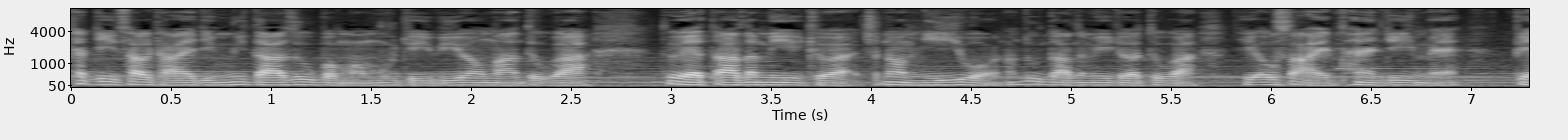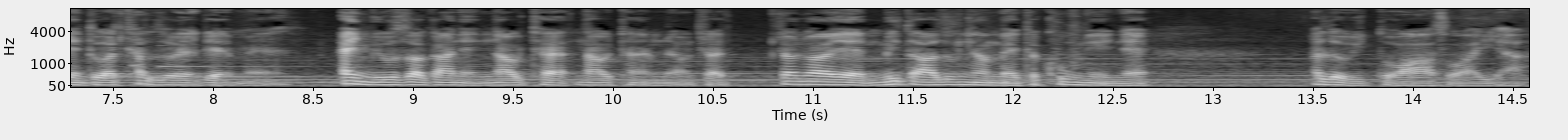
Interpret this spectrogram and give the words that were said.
ထပ်တိဆောက်ထားတဲ့ဒီမိသားစုပေါ်မှာမူတည်ပြီးတော့မှသူကသူ့ရဲ့သားသမီးအတွက်ကျွန်တော်မြည်ပေါ့နော်သူ့သားသမီးအတွက်သူကဒီဥစ္စာတွေဖန်တီးမယ်ပြင်သူကထပ်လွှဲခဲ့မယ်အဲ့မျိုးစောကနေနောက်ထပ်နောက်ထပ်နောက်ထပ်ကျွန်တော်ရဲ့မိသားစုနာမည်တစ်ခုအနေနဲ့အဲ့လိုကြီးတွားဆိုတာကြီး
